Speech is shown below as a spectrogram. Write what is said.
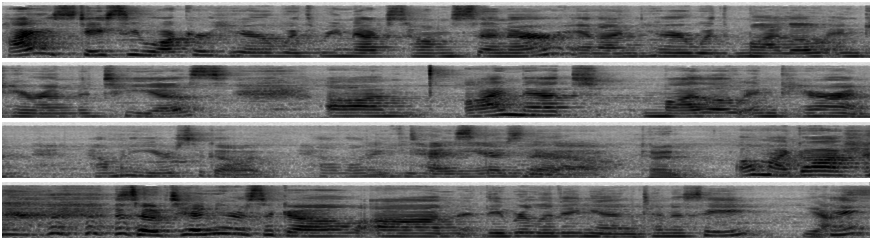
Hi, Stacey Walker here with Remax Home Center, and I'm here with Milo and Karen Matias. Um, I met Milo and Karen how many years ago? How long Like have you 10 guys years been there? ago. Ten. Oh my gosh. so 10 years ago, um, they were living in Tennessee, Yes. I think.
